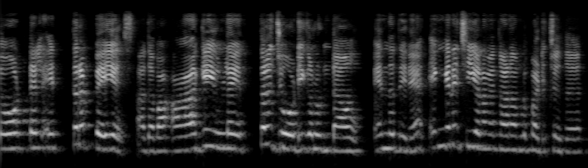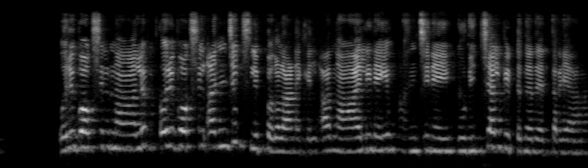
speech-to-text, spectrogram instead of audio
ടോട്ടൽ എത്ര പേയേഴ്സ് അഥവാ ആകെയുള്ള എത്ര ജോഡികൾ ഉണ്ടാവും എന്നതിന് എങ്ങനെ ചെയ്യണമെന്നാണ് നമ്മൾ പഠിച്ചത്? ഒരു ബോക്സിൽ നാലും ഒരു ബോക്സിൽ അഞ്ചും സ്ലിപ്പുകളാണെങ്കിൽ ആ നാലിനെയും അഞ്ചിനെയും ഗുണിച്ചാൽ കിട്ടുന്നത് എത്രയാണ്?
